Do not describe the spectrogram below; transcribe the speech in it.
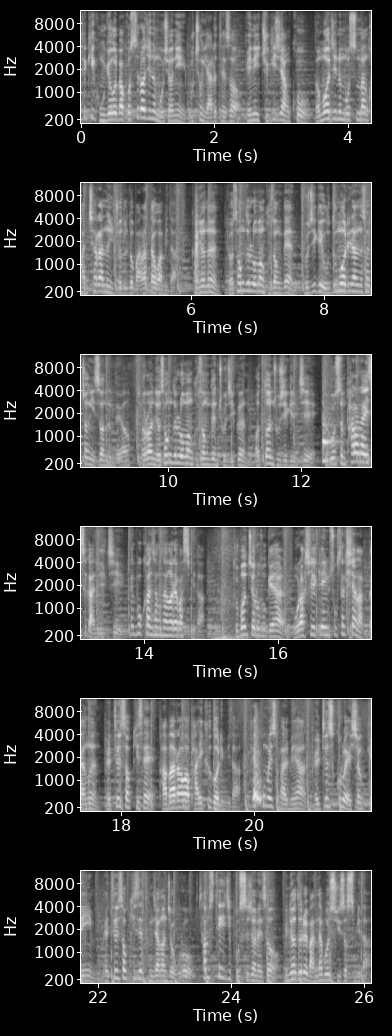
특히 공격을 받고 쓰러지는 모션이 무척 야릇해서 괜히 죽이지 않고 넘어지는 모습만 관찰하는 유저들도 많았다고 합니다. 그녀는 여성들로만 구성된 조직의 우두머리라는 설정이 있었는데요. 저런 여성들로만 구성된 조직은 어떤 조직일지 그곳은 파라다이스가 아닐지 행복한 상상을 해봤습니다. 두 번째로 소개할 오락실 게임 속 섹시한 악당은 배틀 서킷의 바바라와 바이크 걸입니다. 캡콤에서 발매한 벨트 스크롤 액션 게임 배틀 서킷에 등장한 적으로 3스테이지 보스전에서 그녀들을 만나볼 수 있었습니다.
